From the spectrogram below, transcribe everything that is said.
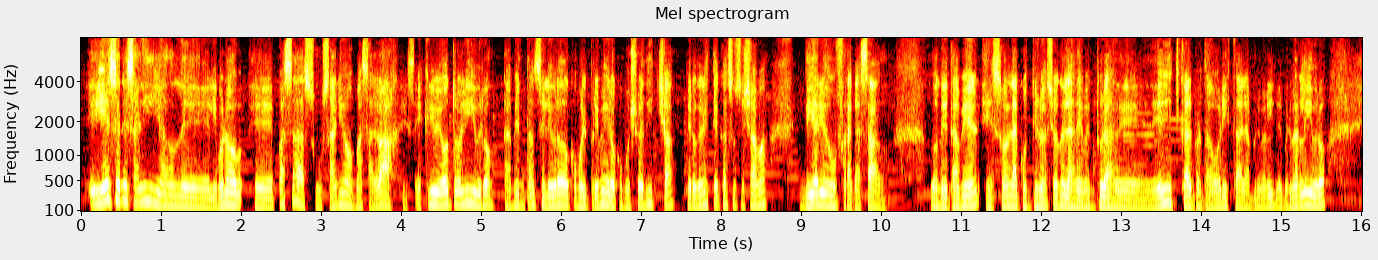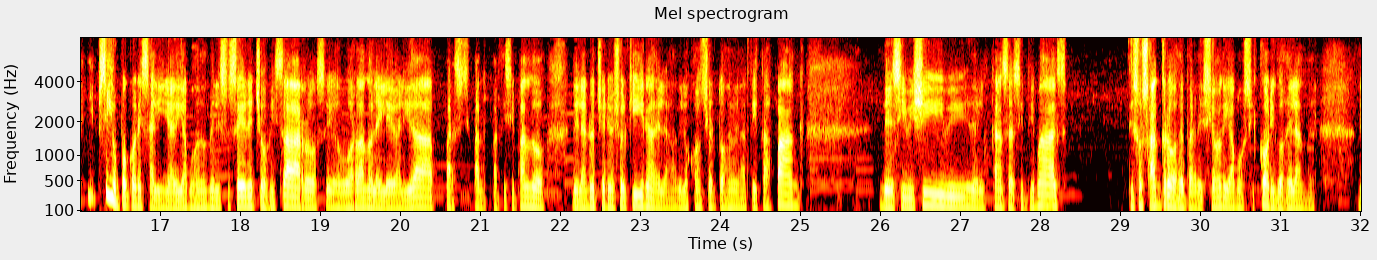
Y es en esa línea donde Limonov eh, pasa sus años más salvajes. Escribe otro libro, también tan celebrado como el primero, como yo he dicho, pero que en este caso se llama Diario de un fracasado, donde también eh, son la continuación de las desventuras de, de Ditchka, el protagonista del primer libro, y sigue un poco en esa línea, digamos, donde le suceden hechos bizarros, eh, abordando la ilegalidad, participa- participando de la noche neoyorquina, de los conciertos de artistas punk, del CBGB, del Kansas City Max, de esos antros de perdición, digamos, icónicos del under.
